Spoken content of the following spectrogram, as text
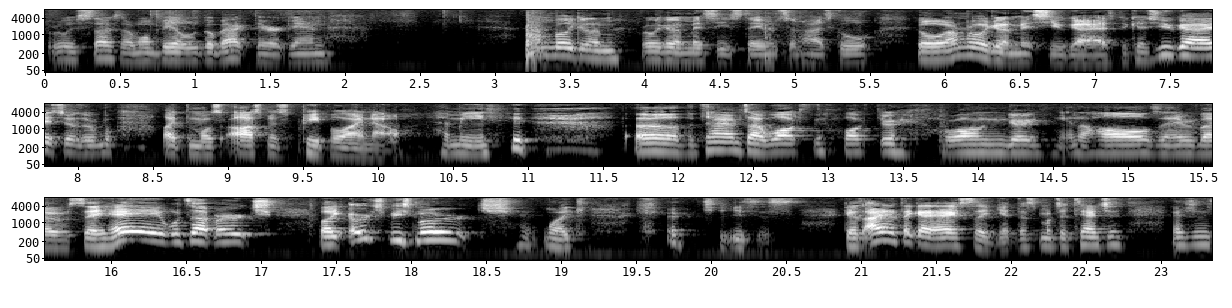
really sucks. I won't be able to go back there again. I'm really gonna really gonna miss East Davidson High School. So I'm really gonna miss you guys because you guys are the like the most awesomest people I know. I mean, uh, the times I walked walked through along during in the halls and everybody would say, "Hey, what's up, Urch?" Like Urch be smirch. Like Jesus, because I didn't think I'd actually get this much attention attention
